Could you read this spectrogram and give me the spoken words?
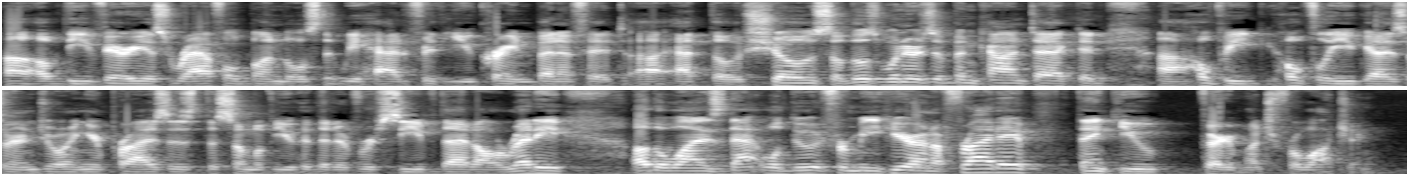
uh, of the various raffle bundles that we had for the Ukraine benefit uh, at those shows. So those winners have been contacted. Uh, hopefully, hopefully you guys are enjoying your prizes. To some of you that have received that already. Otherwise, that will do it for me here on a Friday. Thank you very much for watching.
